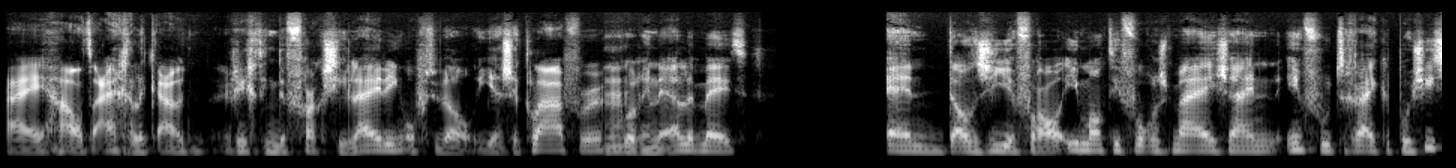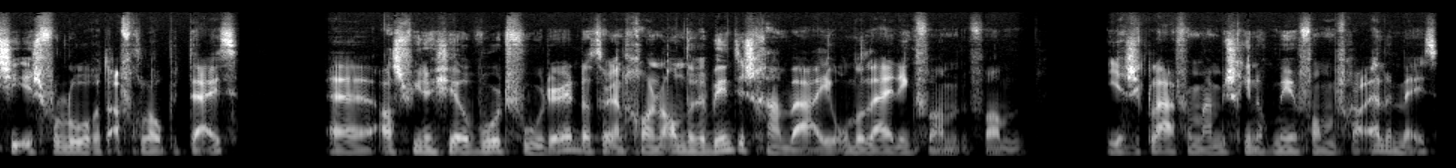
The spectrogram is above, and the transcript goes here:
Hij haalt eigenlijk uit richting de fractieleiding, oftewel Jesse Klaver, Hm. Corinne Ellemeet. En dan zie je vooral iemand die volgens mij zijn invloedrijke positie is verloren de afgelopen tijd. Uh, als financieel woordvoerder. Dat er een, gewoon een andere wind is gaan waaien onder leiding van, van Jesse Klaver, maar misschien nog meer van mevrouw Ellemeet.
